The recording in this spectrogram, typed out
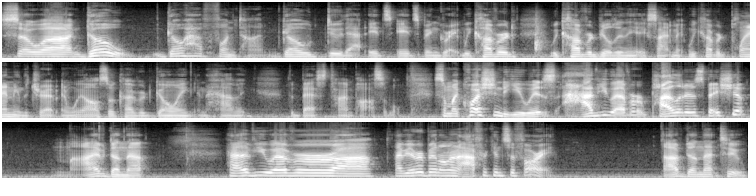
So uh, go go have fun time. Go do that. It's it's been great. We covered we covered building the excitement. We covered planning the trip, and we also covered going and having the best time possible. So my question to you is: Have you ever piloted a spaceship? I've done that. Have you ever uh, have you ever been on an African safari? I've done that too.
